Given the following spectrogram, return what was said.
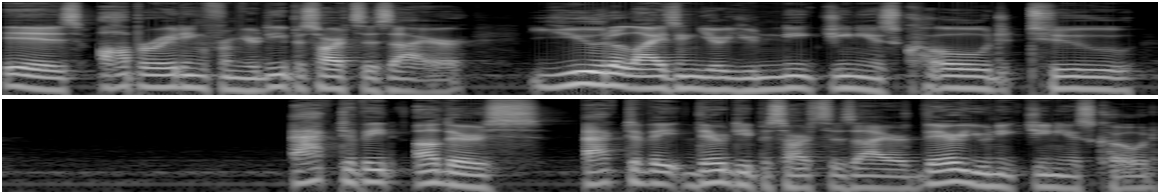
is operating from your deepest heart's desire, utilizing your unique genius code to activate others, activate their deepest heart's desire, their unique genius code.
